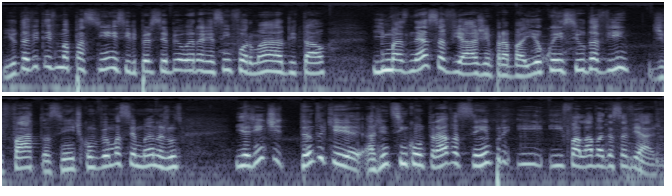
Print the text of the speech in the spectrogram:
E o Davi teve uma paciência, ele percebeu, eu era recém-formado e tal. E mas nessa viagem pra Bahia eu conheci o Davi, de fato, assim, a gente conviveu uma semana juntos. E a gente, tanto que a gente se encontrava sempre e, e falava dessa viagem.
